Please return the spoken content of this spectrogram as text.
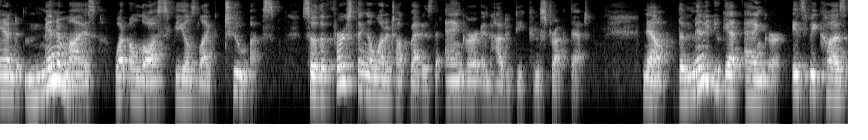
and minimize what a loss feels like to us. So the first thing I want to talk about is the anger and how to deconstruct that. Now, the minute you get anger, it's because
